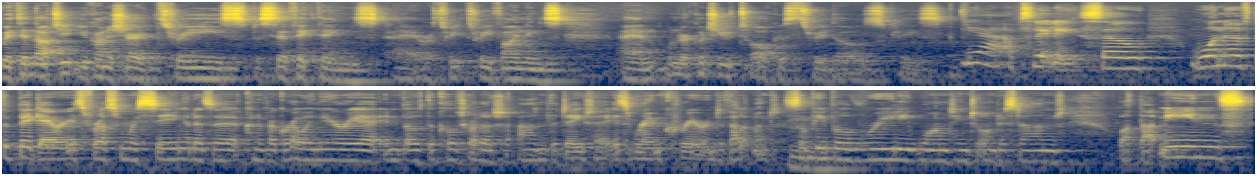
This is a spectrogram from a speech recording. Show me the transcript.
within that, you, you kind of shared three specific things uh, or three three findings. Um, wonder, could you talk us through those, please? Yeah, absolutely. So one of the big areas for us, when we're seeing it as a kind of a growing area in both the culture audit and the data, is around career and development. So mm. people really wanting to understand what that means,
